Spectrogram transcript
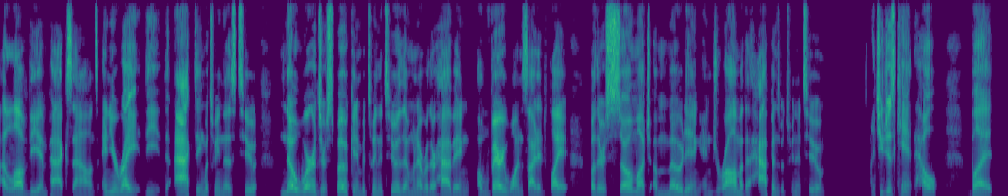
I love the impact sounds. And you're right, the the acting between those two, no words are spoken between the two of them whenever they're having a very one sided fight. But there's so much emoting and drama that happens between the two that you just can't help but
